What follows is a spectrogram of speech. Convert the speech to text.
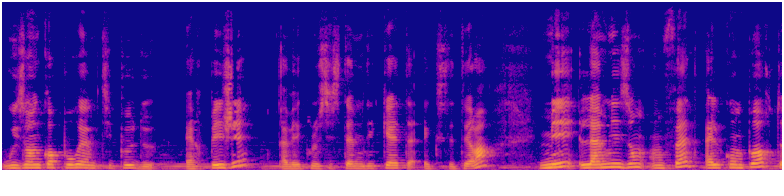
où ils ont incorporé un petit peu de RPG, avec le système des quêtes, etc. Mais la maison, en fait, elle comporte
